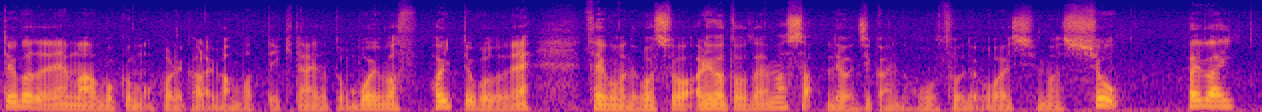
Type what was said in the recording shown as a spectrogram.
ということでね、まあ、僕もこれから頑張っていきたいなと思います。はい。ということでね最後までご視聴ありがとうございました。では次回の放送でお会いしましょう。バイバイ。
